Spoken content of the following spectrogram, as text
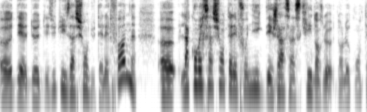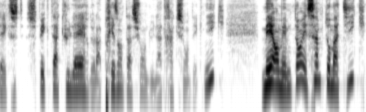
euh, des, utilisations du téléphone. Euh, la conversation téléphonique déjà s'inscrit dans le, dans le contexte spectaculaire de la présentation d'une attraction technique, mais en même temps est symptomatique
